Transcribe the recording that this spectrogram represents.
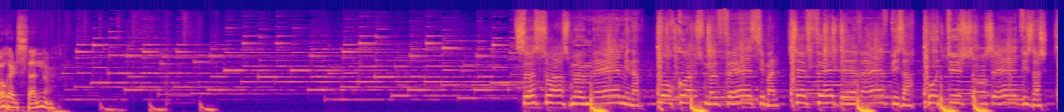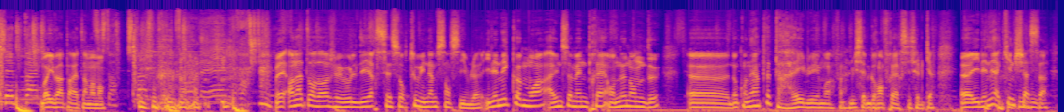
Aurel San. Pourquoi je me fais si mal? J'ai fait des rêves bizarres où tu changeais de visage? C'est pas Bon, il va apparaître un moment. Mais en attendant, je vais vous le dire, c'est surtout une âme sensible. Il est né comme moi, à une semaine près, en 92. Euh, donc on est un peu pareil, lui et moi. Enfin, lui c'est le grand frère, si c'est le cas. Euh, il est né à Kinshasa.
